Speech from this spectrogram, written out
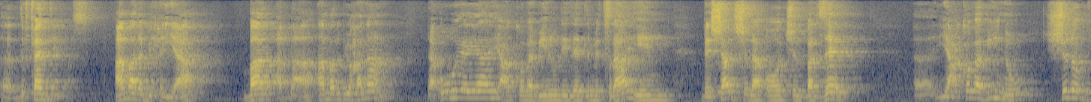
uh, defending us. Amar Rabbi bar Abba, Amar Rabbi. ראוי היה יעקב אבינו לידד למצרים בשלשלאות של ברזל. Yaakov Abinu should have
